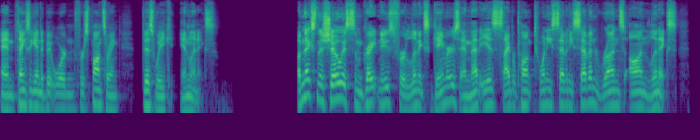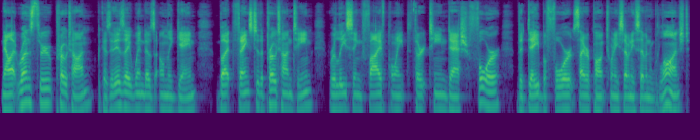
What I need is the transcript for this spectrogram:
And thanks again to Bitwarden for sponsoring This Week in Linux. Up next in the show is some great news for Linux gamers, and that is Cyberpunk 2077 runs on Linux. Now, it runs through Proton because it is a Windows only game, but thanks to the Proton team releasing 5.13 4 the day before Cyberpunk 2077 launched,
